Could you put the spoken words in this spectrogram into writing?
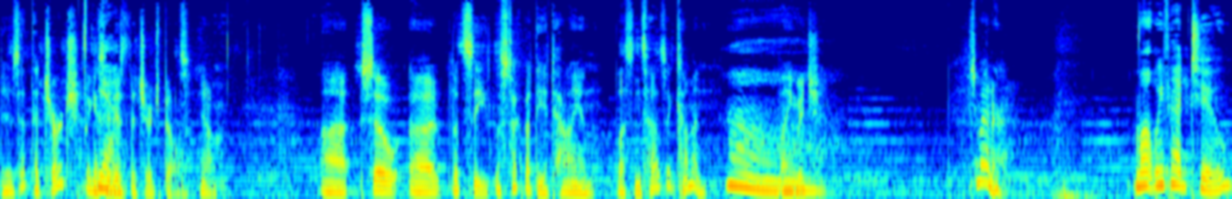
is that the church? I guess Yeah. it is the church bells. Yeah. Uh, so uh, let's see. Let's talk about the Italian lessons. How's it coming? Oh. Language. What's the matter? Well, we've had two.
